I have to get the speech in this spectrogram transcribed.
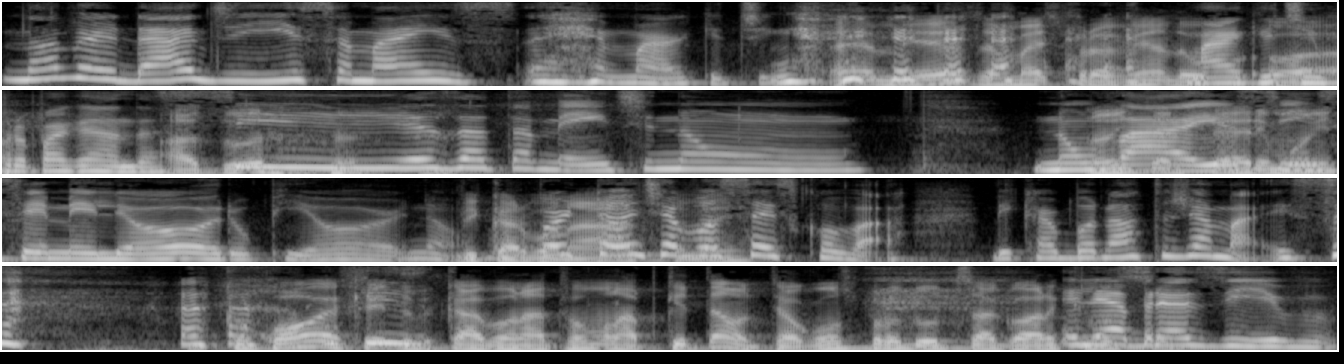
Na verdade, isso é mais é, marketing. É mesmo? É mais pra venda? O- Marketing, a- propaganda. A do... Sim, exatamente. Não, não, Não vai assim muito. ser melhor ou pior. Não. Bicarbonato o importante é também? você escovar. Bicarbonato jamais. Qual é o efeito do bicarbonato? Vamos lá, porque então, tem alguns produtos agora que ele é você... abrasivo.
